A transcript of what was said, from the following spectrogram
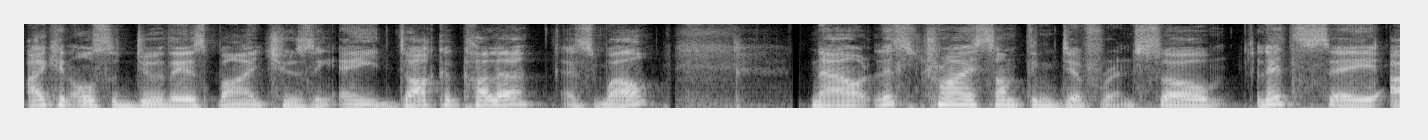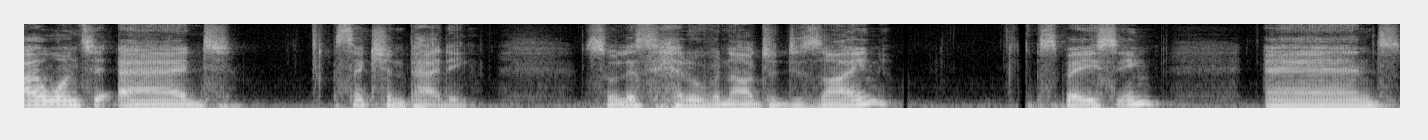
I can also do this by choosing a darker color as well. Now let's try something different. So let's say I want to add section padding. So let's head over now to design spacing and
